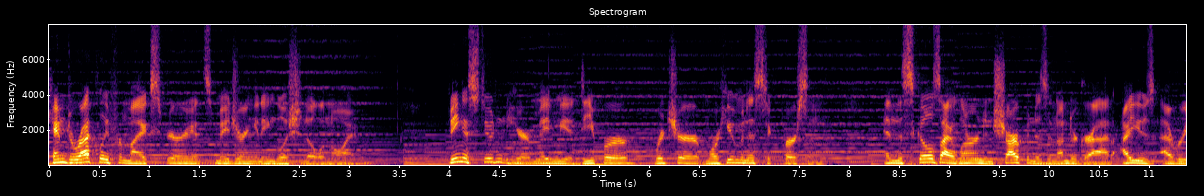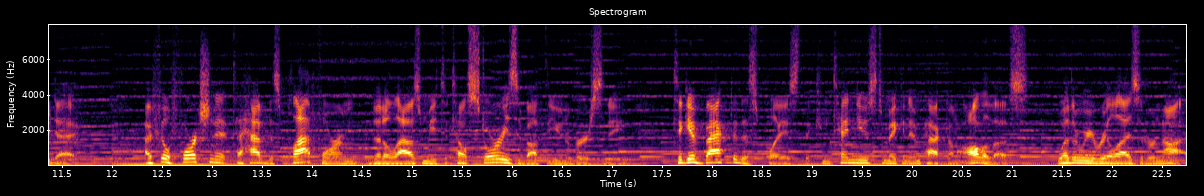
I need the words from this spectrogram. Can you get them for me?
came directly from my experience majoring in English at Illinois. Being a student here made me a deeper, richer, more humanistic person, and the skills I learned and sharpened as an undergrad I use every day. I feel fortunate to have this platform that allows me to tell stories about the university, to give back to this place that continues to make an impact on all of us, whether we realize it or not.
